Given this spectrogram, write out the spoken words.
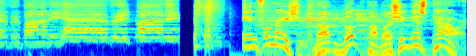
Information about book publishing is power.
